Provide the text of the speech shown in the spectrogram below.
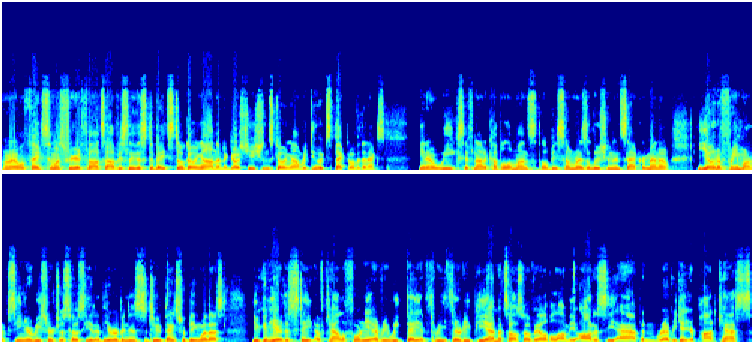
All right. Well, thanks so much for your thoughts. Obviously, this debate's still going on. The negotiations going on. We do expect over the next, you know, weeks, if not a couple of months, there'll be some resolution in Sacramento. Yonah Freemark, Senior Research Associate at the Urban Institute. Thanks for being with us. You can hear the State of California every weekday at 3:30 p.m. It's also available on the Odyssey app and wherever you get your podcasts.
